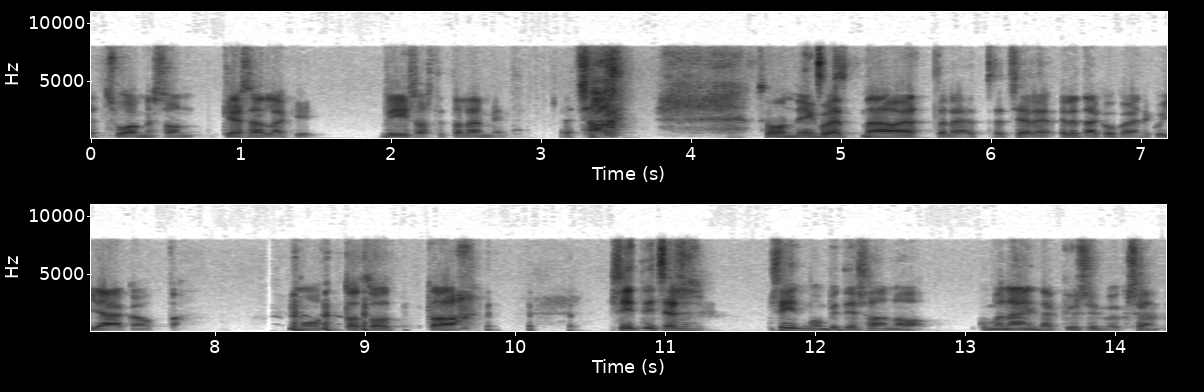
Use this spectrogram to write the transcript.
että Suomessa on kesälläkin viisi astetta lämmintä. Et se on, se on niin kuin, että nämä ajattelee, että, että siellä eletään koko ajan niin kuin jääkautta. Mutta tota, sitten itse asiassa siitä mun piti sanoa, kun mä näin tämän kysymyksen,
